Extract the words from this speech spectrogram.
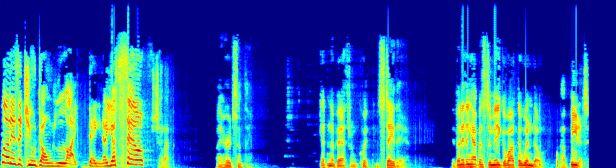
What is it you don't like, Dana? Yourself? Shut up. I heard something. Get in the bathroom quick and stay there. If anything happens to me, go out the window. Now beat it.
